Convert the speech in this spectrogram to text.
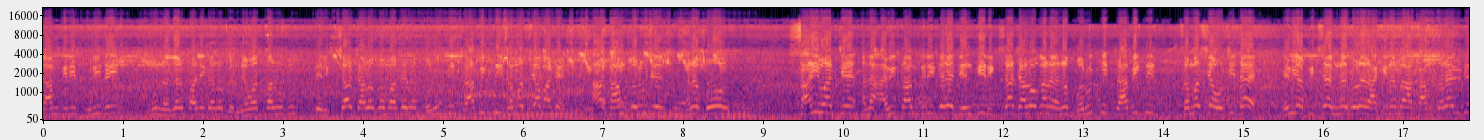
કામગીરી પૂરી થઈ. હું નગરપાલિકાનો ધન્યવાદ માનું છું. કે રિક્ષા ચાલકો માટે અને ભરૂચની ટ્રાફિકની સમસ્યા માટે આ કામ કર્યું છે. અને બહુ સારી વાત છે. અને આવી કામગીરી કરે, જેનાથી રિક્ષા ચાલકોને અને ભરૂચની ટ્રાફિકની સમસ્યા ઓછી થાય એવી અપેક્ષા એમના જોડે રાખીને મેં આ કામ કરાવ્યું છે.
